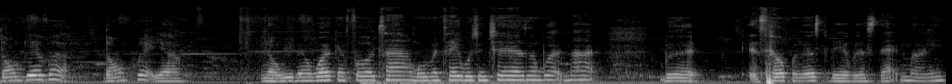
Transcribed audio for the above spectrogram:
Don't give up. Don't quit, y'all. You know, we've been working full time, moving tables and chairs and whatnot, but it's helping us to be able to stack money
